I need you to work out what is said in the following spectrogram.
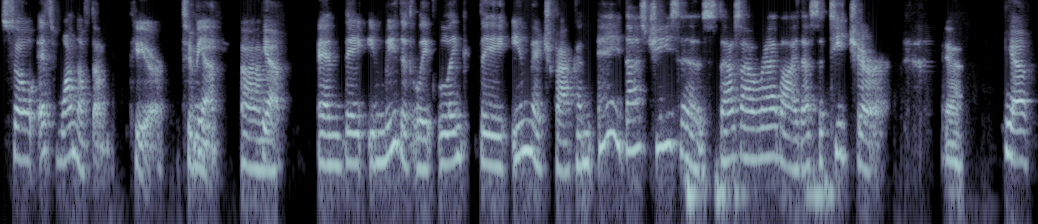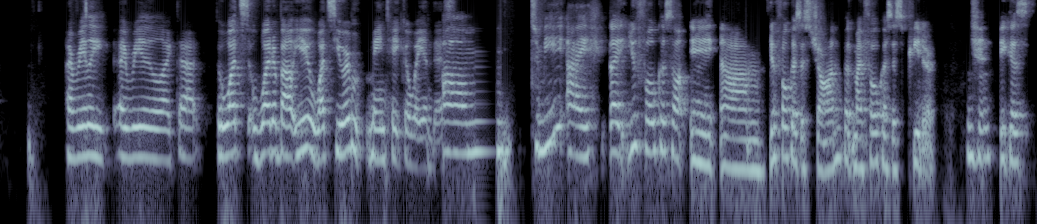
so it's one of them here to me Yeah. um, yeah. And they immediately link the image back and hey that's Jesus that's our rabbi that's the teacher yeah Yeah. I really I really like that. So what's what about you? What's your main takeaway in this? Um, to me, I like you focus on eh, um your focus is John, but my focus is Peter Mhm. because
